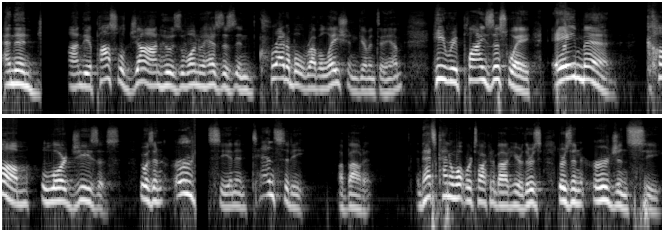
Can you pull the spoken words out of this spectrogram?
And then John, the Apostle John, who is the one who has this incredible revelation given to him, he replies this way Amen. Come, Lord Jesus. There was an urgency and intensity about it. And that's kind of what we're talking about here. There's, there's an urgency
